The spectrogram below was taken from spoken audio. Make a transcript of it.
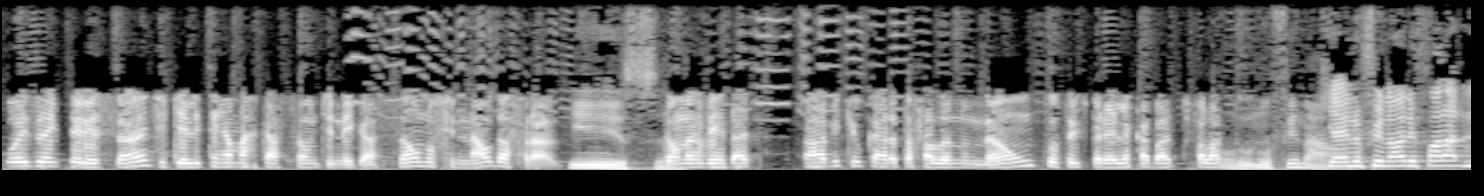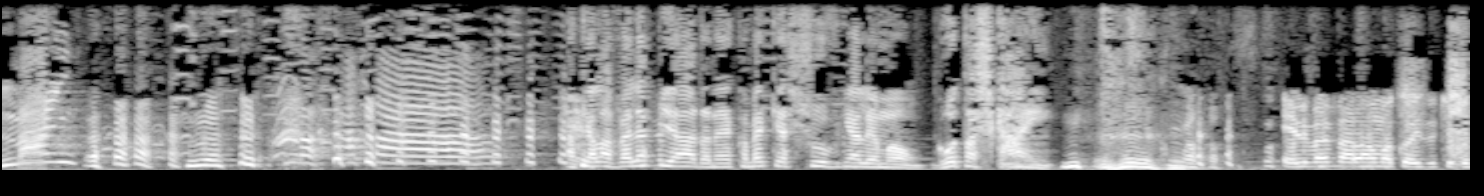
coisa interessante, que ele tem a marcação de negação no final da frase. Isso. Então, na verdade, você sabe que o cara tá falando não, se você esperar ele acabar de falar tudo. no final. Que aí no final ele fala Nein! Aquela velha piada, né? Como é que é chuva em alemão? Gotaschkein. Ele vai falar uma coisa do tipo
